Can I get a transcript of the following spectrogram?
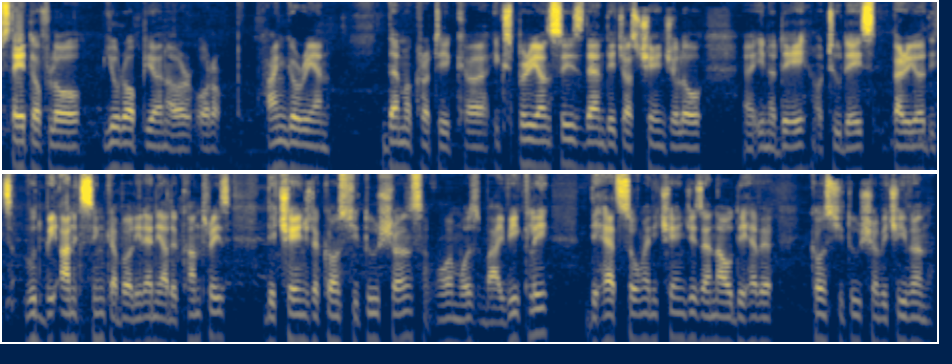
state of law, European or, or Hungarian democratic uh, experiences, then they just change a law uh, in a day or two days period. It would be unthinkable in any other countries. They change the constitutions almost bi-weekly. They had so many changes, and now they have a constitution which even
